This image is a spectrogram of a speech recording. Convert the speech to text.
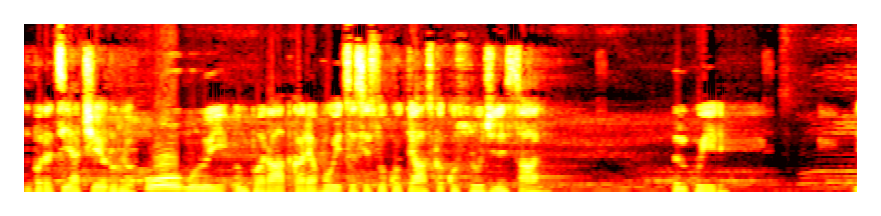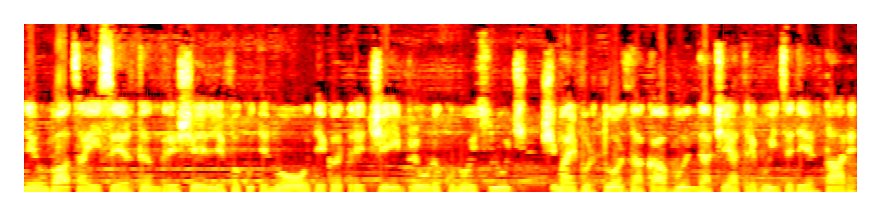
împărăția cerurilor, omului împărat care a voit să se socotească cu slugile sale. Tâlcuire Ne învață aici să iertăm greșelile făcute nouă de către cei împreună cu noi slugi și mai vârtos dacă având de aceea trebuință de iertare,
